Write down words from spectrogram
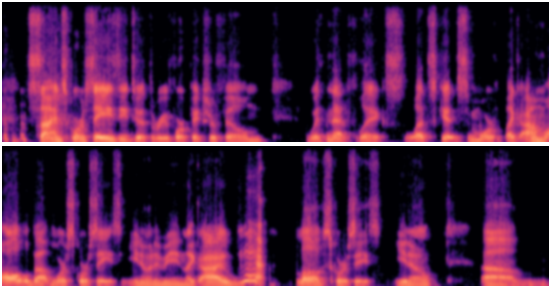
sign Scorsese to a three or four picture film with Netflix. Let's get some more. Like I'm all about more Scorsese. You know what I mean? Like I yeah. love Scorsese. You know, um,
